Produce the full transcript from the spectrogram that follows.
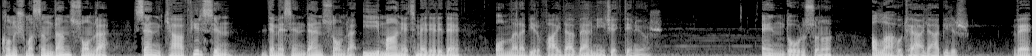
konuşmasından sonra sen kafirsin demesinden sonra iman etmeleri de onlara bir fayda vermeyecek deniyor. En doğrusunu Allahu Teala bilir ve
